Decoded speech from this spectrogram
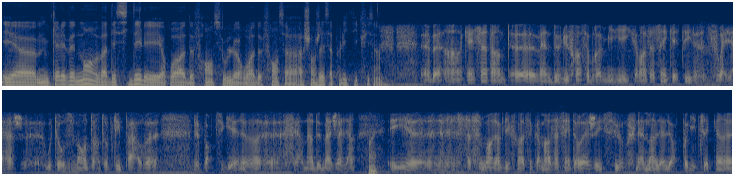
Et quel événement va décider les rois de France ou le roi de France a, changé sa politique? Euh, ben, en 1522, le François Ier, il commence à s'inquiéter du voyage euh, autour du monde entrepris par euh, le Portugais, Fernand de Magellan. Et c'est à ce moment-là que les Français commencent à s'interroger sur finalement leur politique hein,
